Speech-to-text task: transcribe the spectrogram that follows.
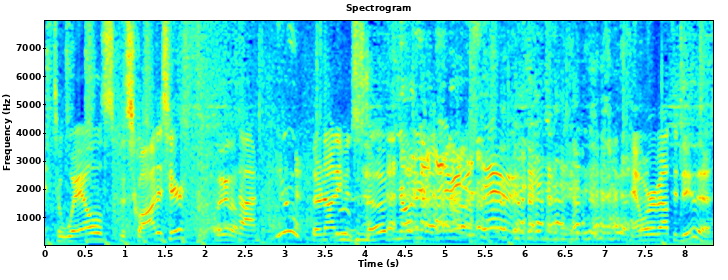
It to Wales. The squad is here. Look at them. They're not even stoked. and we're about to do this.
